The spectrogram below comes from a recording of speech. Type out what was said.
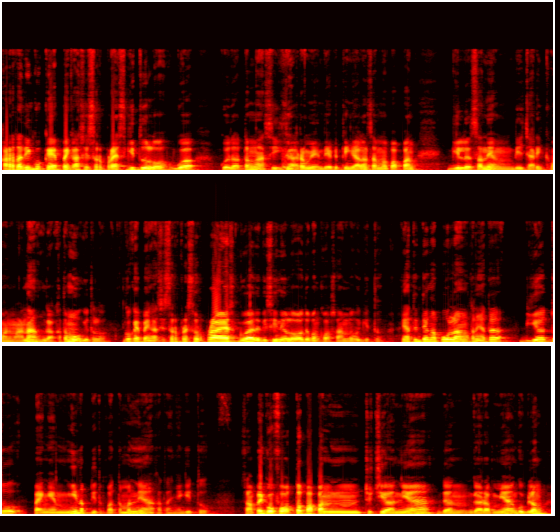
Karena tadi gue kayak pengen kasih surprise gitu loh. Gue gue datang ngasih garam yang dia ketinggalan sama papan gilesan yang dia cari ke mana-mana nggak ketemu gitu loh. Gue kayak pengen ngasih surprise surprise gue ada di sini loh depan kosan lo gitu. Ternyata dia nggak pulang ternyata dia tuh pengen nginep di tempat temennya katanya gitu. Sampai gue foto papan cuciannya dan garamnya gue bilang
